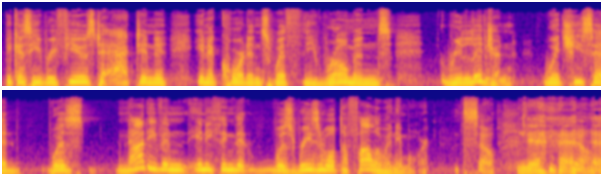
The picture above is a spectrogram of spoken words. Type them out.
because he refused to act in in accordance with the Romans religion which he said was not even anything that was reasonable to follow anymore. So yeah. you know,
